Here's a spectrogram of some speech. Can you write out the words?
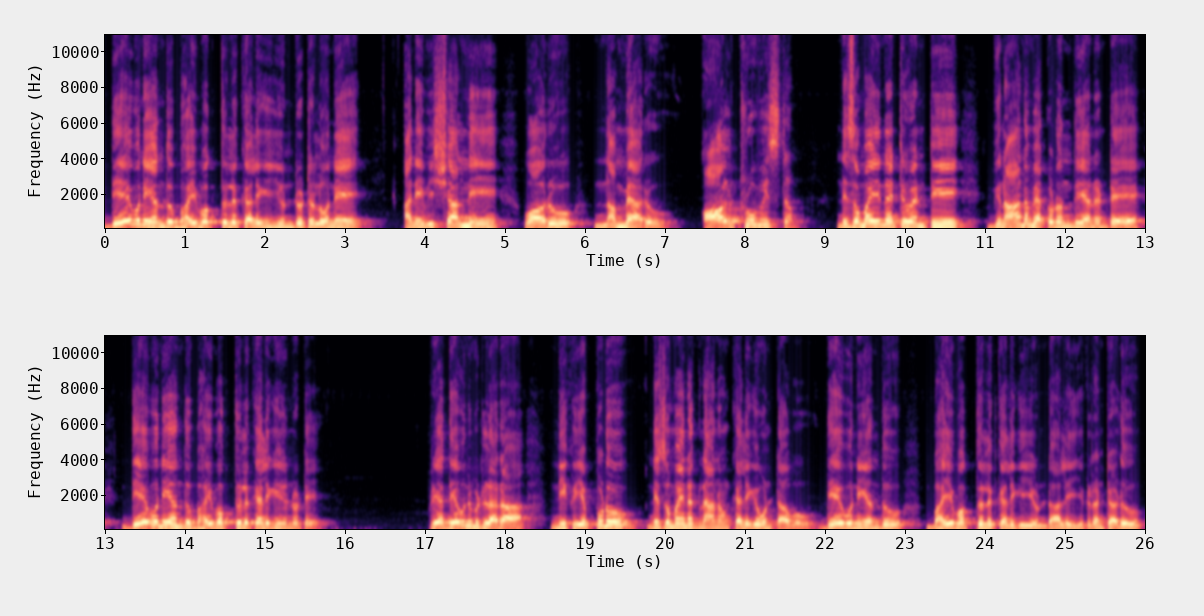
దేవుని యందు భయభక్తులు కలిగి ఉండుటలోనే అనే విషయాన్ని వారు నమ్మారు. ఆల్ ట్రూ విజ్డమ్ నిజమైనటువంటి జ్ఞానం ఎక్కడుంది అని అంటే దేవుని యందు భయభక్తులు కలిగి ఉండుటే. ప్రియ దేవుని బిడ్డలారా నీకు ఎప్పుడు నిజమైన జ్ఞానం కలిగి ఉంటావు? దేవుని యందు భయభక్తులు కలిగి ఉండాలి. ఇక్కడ అంటాడు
